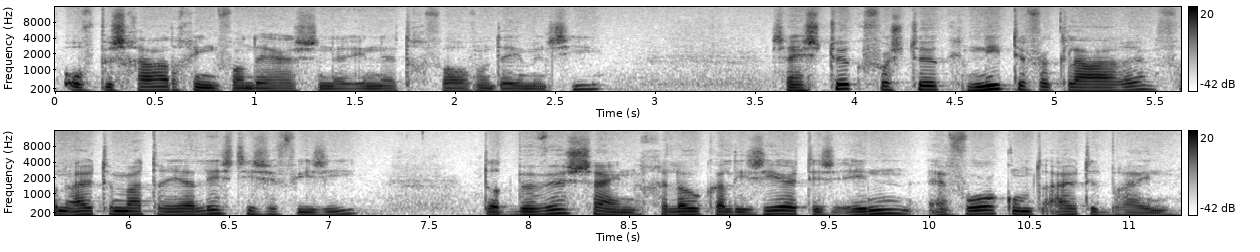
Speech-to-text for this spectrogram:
of beschadiging van de hersenen in het geval van dementie, zijn stuk voor stuk niet te verklaren vanuit de materialistische visie dat bewustzijn gelokaliseerd is in en voorkomt uit het brein.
